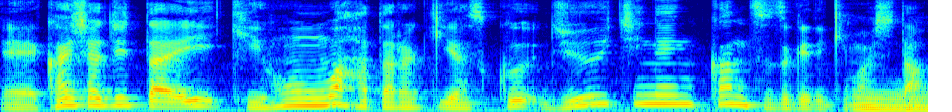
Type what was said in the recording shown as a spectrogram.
えー会社自体、基本は働きやすく、11年間続けてきました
